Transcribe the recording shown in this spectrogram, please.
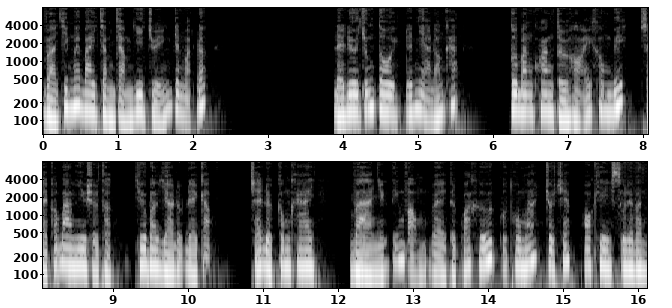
và chiếc máy bay chậm chậm di chuyển trên mặt đất. Để đưa chúng tôi đến nhà đón khách, tôi băn khoăn tự hỏi không biết sẽ có bao nhiêu sự thật chưa bao giờ được đề cập, sẽ được công khai và những tiếng vọng về từ quá khứ của Thomas Joseph Porky Sullivan.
